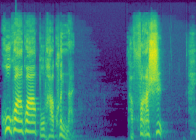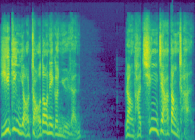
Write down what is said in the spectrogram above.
胡呱呱不怕困难，他发誓一定要找到那个女人，让她倾家荡产。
